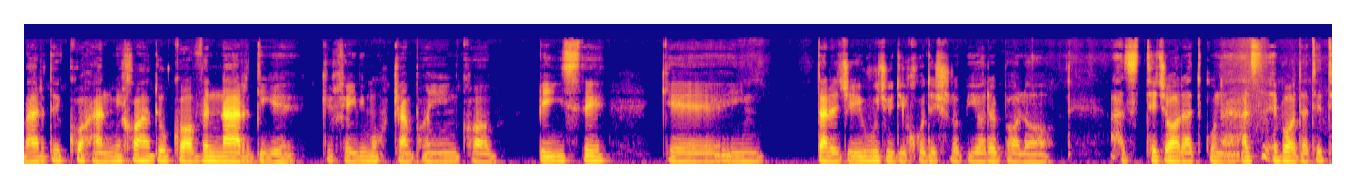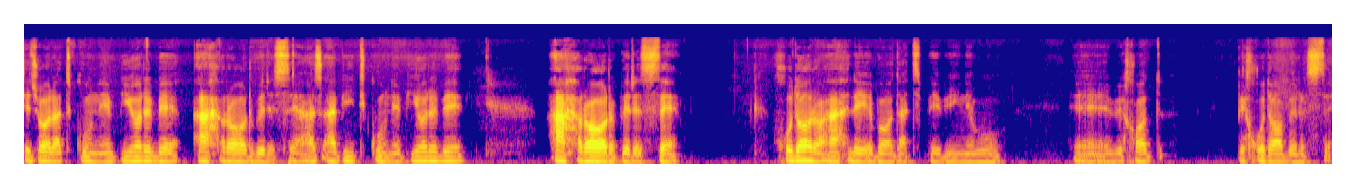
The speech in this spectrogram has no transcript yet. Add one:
مرد کهن می‌خواد و گاو نر دیگه که خیلی محکم پایین کاب بیسته که این درجه وجودی خودش رو بیاره بالا از تجارت گونه از عبادت تجارت گونه بیاره به احرار برسه از عبید گونه بیاره به احرار برسه. خدا را اهل عبادت ببینه و بخواد به خدا برسه.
